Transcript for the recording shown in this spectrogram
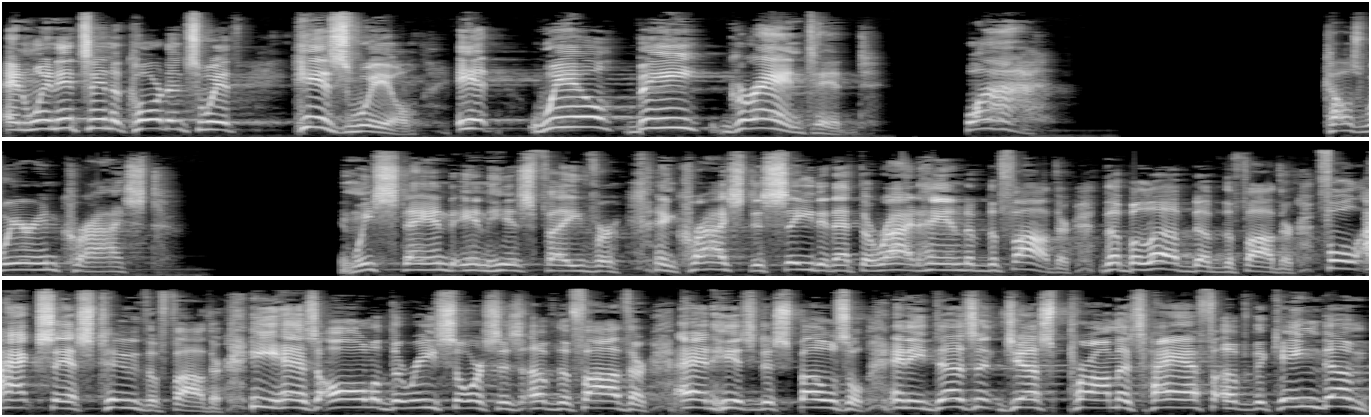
And when it's in accordance with His will, it will be granted. Why? Because we're in Christ. And we stand in his favor. And Christ is seated at the right hand of the Father, the beloved of the Father, full access to the Father. He has all of the resources of the Father at his disposal. And he doesn't just promise half of the kingdom,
